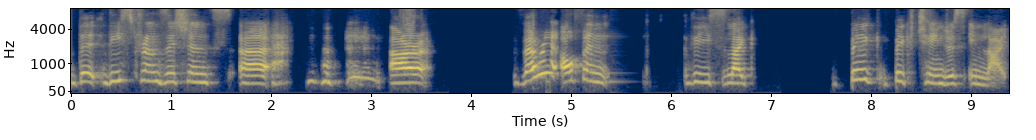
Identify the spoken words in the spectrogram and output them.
the, these transitions uh, are very often these like big big changes in life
